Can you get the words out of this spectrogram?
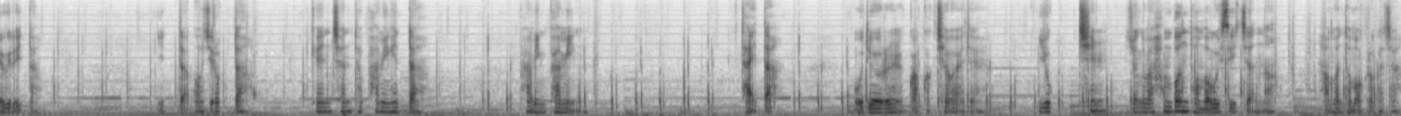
여기도 있다. 있다. 어지럽다. 괜찮다. 파밍했다. 파밍 파밍. 다 했다 오디오를 꽉꽉 채워야 돼. 6, 7? 이 정도면 한 번 더 먹을 수 있지 않나? 한 번 더 먹으러 가자.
